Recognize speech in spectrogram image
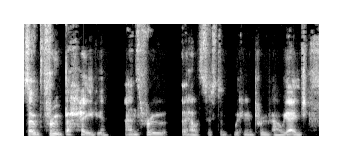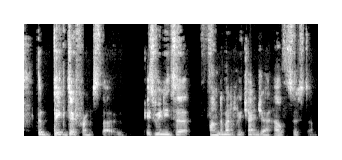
So through behavior and through the health system, we can improve how we age. The big difference, though, is we need to fundamentally change our health system.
